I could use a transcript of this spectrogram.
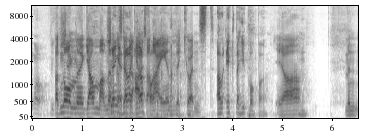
Wow. För att någon eh, gammal Känga människa ska bli alla arg nej inte konst. Alla äkta hiphoppare. Ja, men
